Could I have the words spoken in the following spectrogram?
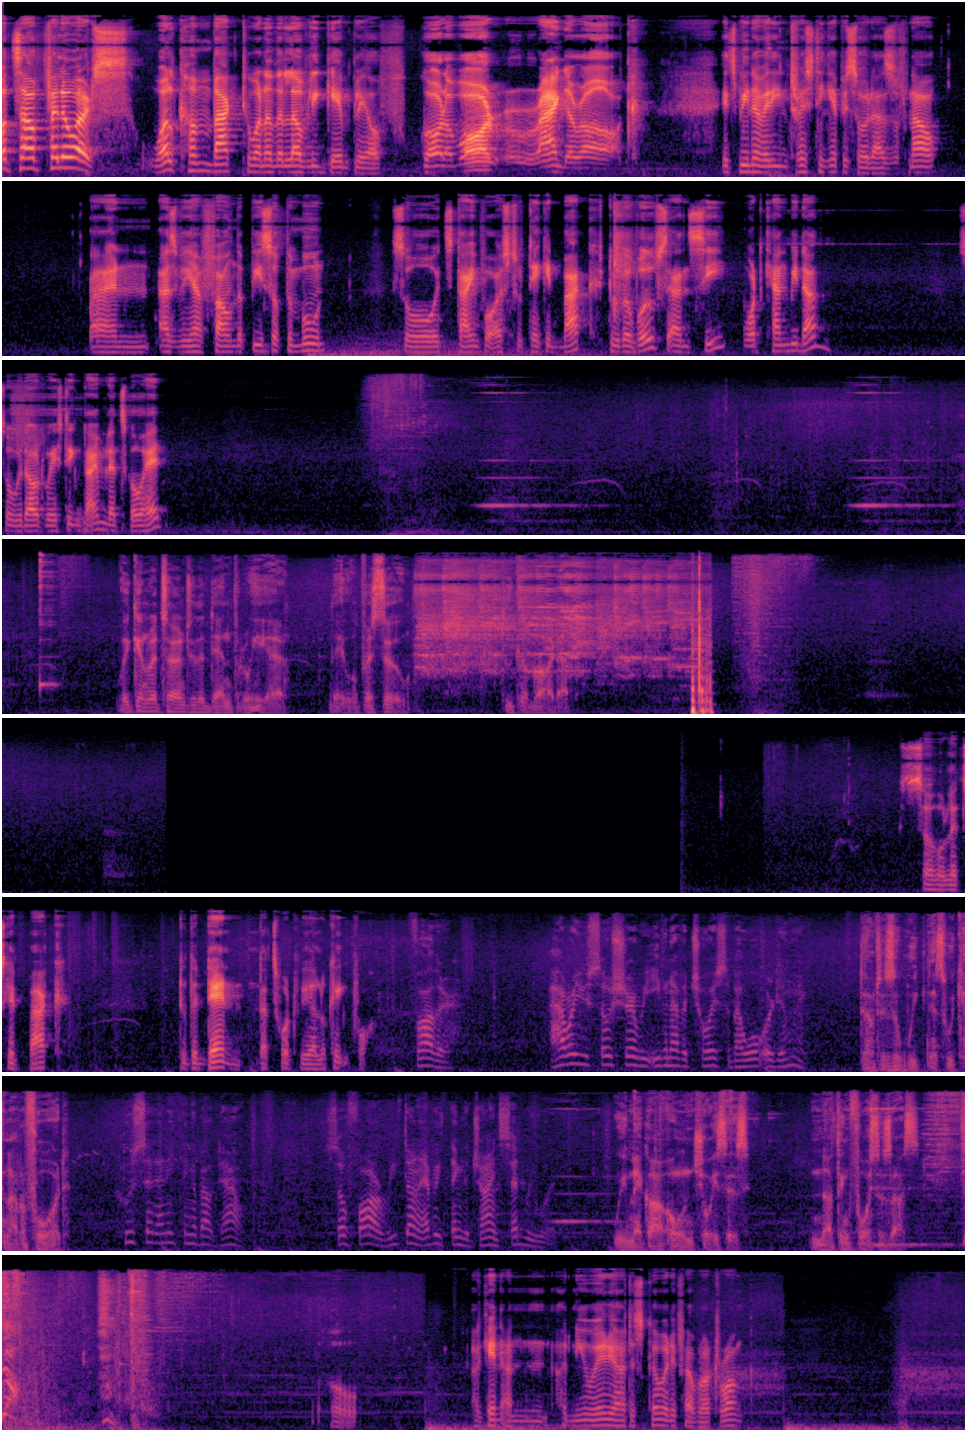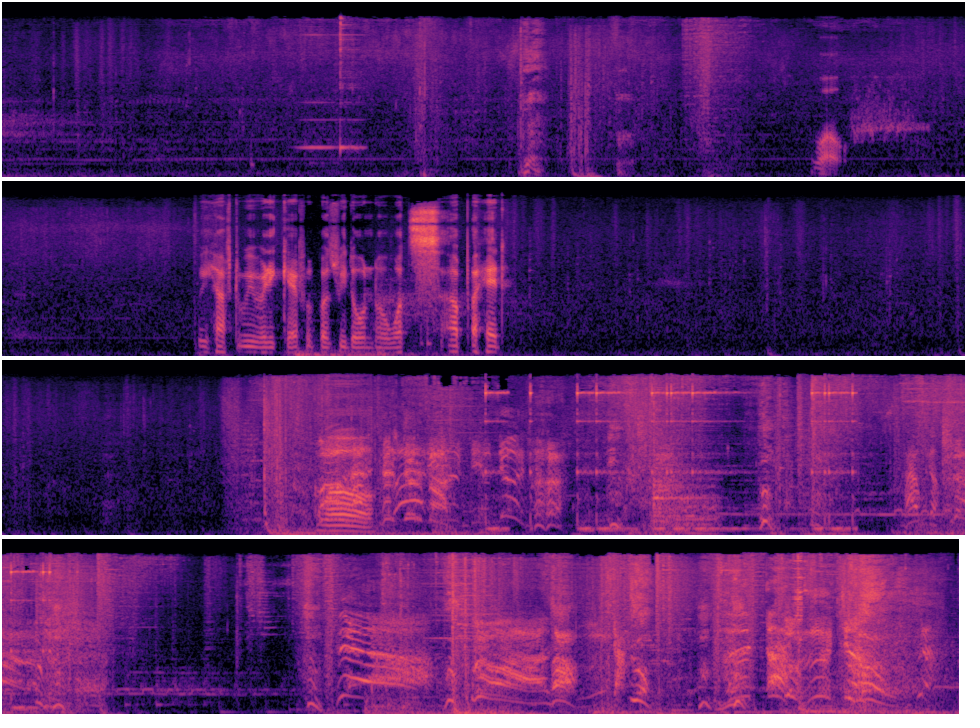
What's up, followers? Welcome back to another lovely gameplay of God of War Ragnarok. It's been a very interesting episode as of now, and as we have found the piece of the moon, so it's time for us to take it back to the wolves and see what can be done. So, without wasting time, let's go ahead. We can return to the den through here. They will pursue. Keep your guard up. So, let's get back to the den. That's what we are looking for. Father, how are you so sure we even have a choice about what we're doing? Doubt is a weakness we cannot afford. Who said anything about doubt? So far, we've done everything the Giants said we would. We make our own choices. Nothing forces us. Oh, again, an, a new area discovered, if I'm not wrong. We have to be very careful because we don't know what's up ahead. Whoa.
